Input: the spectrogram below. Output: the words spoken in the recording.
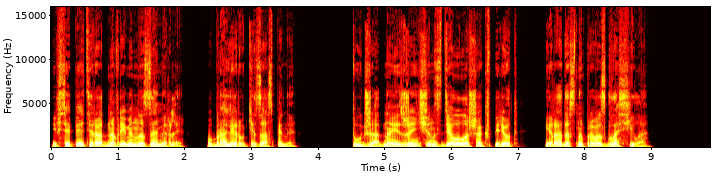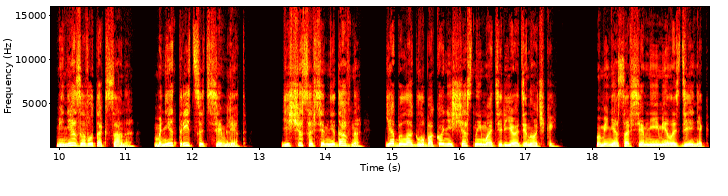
и все пятеро одновременно замерли, убрали руки за спины. Тут же одна из женщин сделала шаг вперед и радостно провозгласила. «Меня зовут Оксана, мне 37 лет. Еще совсем недавно я была глубоко несчастной матерью-одиночкой. У меня совсем не имелось денег,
